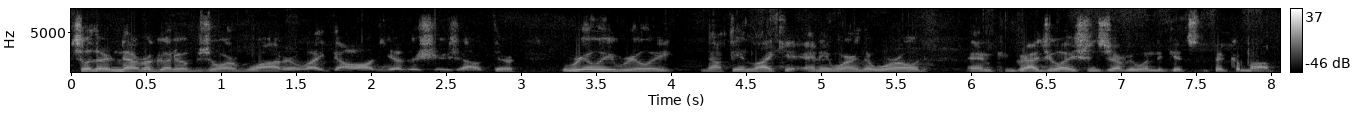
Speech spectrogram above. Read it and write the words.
So they're never going to absorb water like all the other shoes out there. Really, really, nothing like it anywhere in the world. And congratulations to everyone that gets to pick them up.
